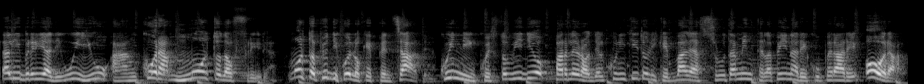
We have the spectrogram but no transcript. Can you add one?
la libreria di Wii U ha ancora molto da offrire. Molto più di quello che pensate. Quindi in questo video parlerò di alcuni titoli che vale assolutamente la pena recuperare ora,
